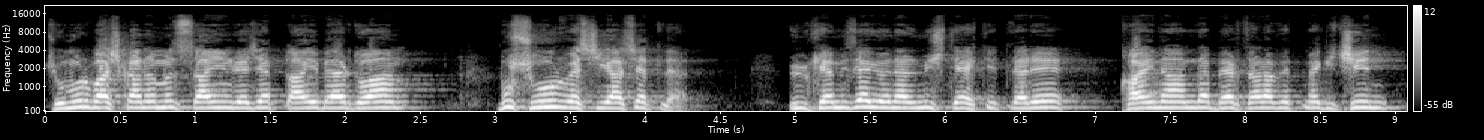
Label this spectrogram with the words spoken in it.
Cumhurbaşkanımız Sayın Recep Tayyip Erdoğan bu şuur ve siyasetle ülkemize yönelmiş tehditleri kaynağında bertaraf etmek için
